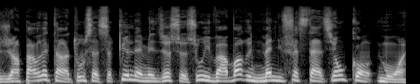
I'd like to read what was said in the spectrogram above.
j'en parlais tantôt, ça circule dans les médias sociaux. Il va y avoir une manifestation contre moi.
